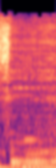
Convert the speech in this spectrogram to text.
Thank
